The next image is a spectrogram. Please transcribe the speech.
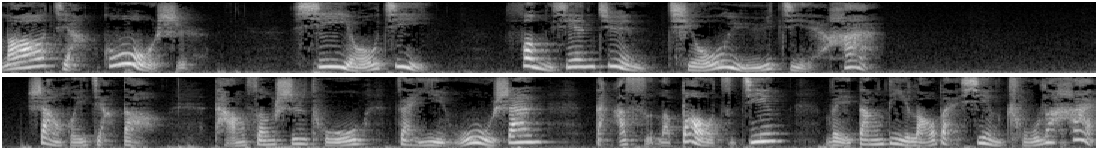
姥讲故事，《西游记》凤仙郡求雨解旱。上回讲到，唐僧师徒在隐雾山打死了豹子精，为当地老百姓除了害。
